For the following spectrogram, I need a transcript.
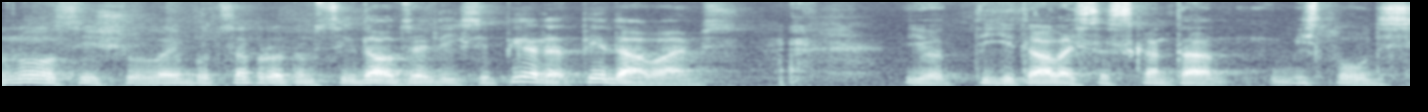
nolasīšu, lai būtu saprotams, cik daudzveidīgs ir piedāvājums. Jo digitālais tas skan tā izplūdis.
